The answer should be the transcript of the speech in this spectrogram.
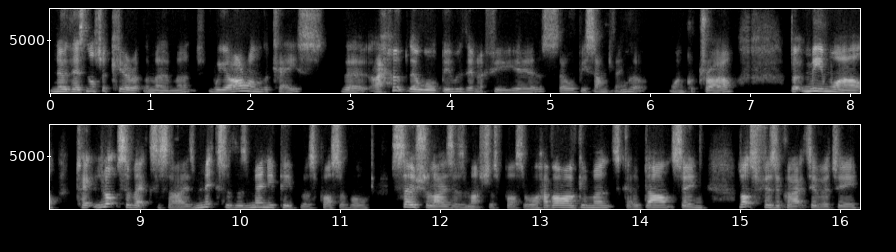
no there's not a cure at the moment. We are on the case. That i hope there will be within a few years. There will be something that one could trial. But meanwhile take lots of exercise mix with as many people as possible socialize as much as possible have arguments go dancing lots of physical activity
